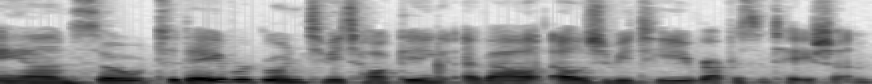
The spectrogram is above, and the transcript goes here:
And so, today we're going to be talking about LGBT representation.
